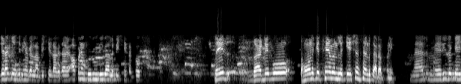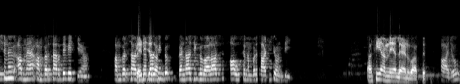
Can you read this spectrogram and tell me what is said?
ਜਿਹੜਾ ਕਿਸੇ ਦੀਆਂ ਗੱਲਾਂ ਪਿੱਛੇ ਲੱਗਦਾ ਹੈ। ਆਪਣੇ ਗੁਰੂ ਦੀ ਗੱਲ ਪਿੱਛੇ ਲੱਗੋ। ਨਹੀਂ ਸਾਡੇ ਕੋ ਹੁਣ ਕਿੱਥੇ ਮੈਨੂੰ ਲੋਕੇਸ਼ਨ ਸੈਂਡ ਕਰ ਆਪਣੀ। ਮੈਂ ਮੇਰੀ ਲੋਕੇਸ਼ਨ ਮੈਂ ਅੰਮ੍ਰਿਤਸਰ ਦੇ ਵਿੱਚ ਆ। ਅੰਮ੍ਰਿਤਸਰ ਗੰਡਾ? ਸਿੰਘ ਗੰਡਾ ਸਿੰਘ ਵਾਲਾ ਹਾਊਸ ਨੰਬਰ 60 34 ਅਸੀਂ ਆਨੇ ਆ ਲੈਣ ਵਾਸਤੇ। ਆ ਜਾਓ।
